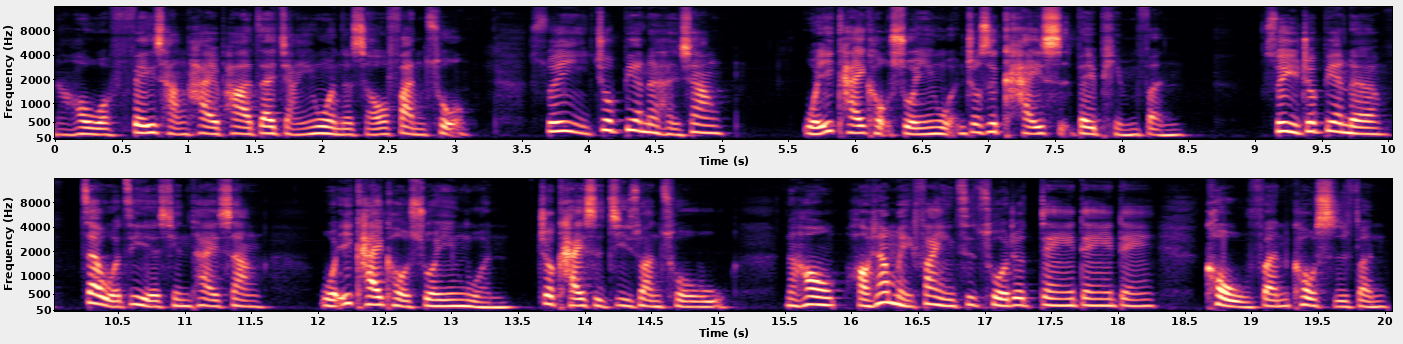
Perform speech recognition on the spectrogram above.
然后我非常害怕在讲英文的时候犯错，所以就变得很像我一开口说英文就是开始被评分，所以就变得在我自己的心态上，我一开口说英文。就开始计算错误，然后好像每犯一次错就叮叮叮扣五分、扣十分，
